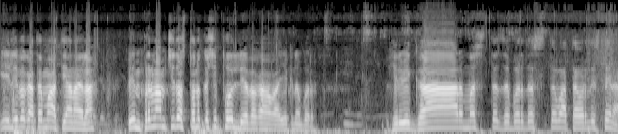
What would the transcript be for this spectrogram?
गेली बघा आता माती आणायला. पिंपरण आमची दोस्तानं कशी फोडली बघा हवा एक नंबर. हिरवीगार मस्त जबरदस्त वातावरण दिसतंय ना.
